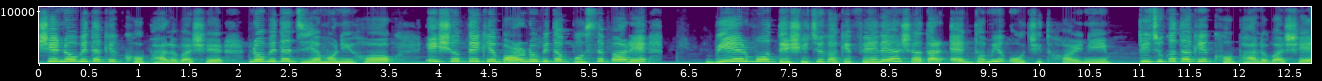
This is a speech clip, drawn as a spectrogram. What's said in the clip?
সে নবিতাকে খুব ভালোবাসে। নবিতা যেমনই হোক এইসব দেখে বড় নবিতা বুঝতে পারে বিয়ের মধ্যে শিজুকাকে ফেলে আসা তার একদমই উচিত হয়নি। শিজুকা তাকে খুব ভালোবাসে।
